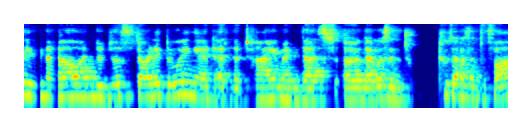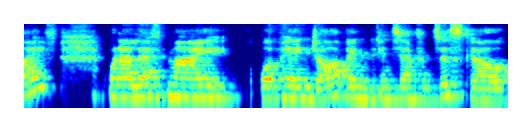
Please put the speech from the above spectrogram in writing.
you know, and just started doing it at the time. And that's uh, that was in 2005 when I left my well-paying job in in San Francisco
